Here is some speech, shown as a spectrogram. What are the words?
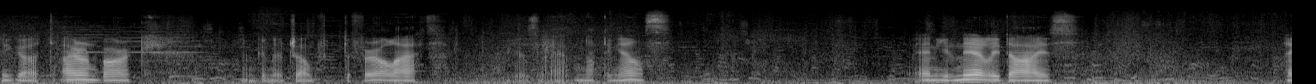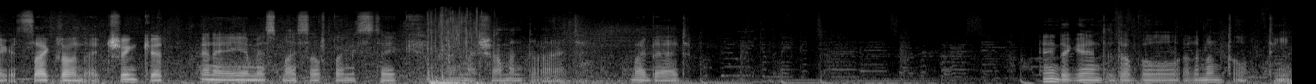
He got Iron Bark. I'm gonna jump the Ferrolat because I have nothing else. And he nearly dies. I get Cyclone, I Trinket, And I AMS myself by mistake, and my shaman died. My bad. And again the double elemental team.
